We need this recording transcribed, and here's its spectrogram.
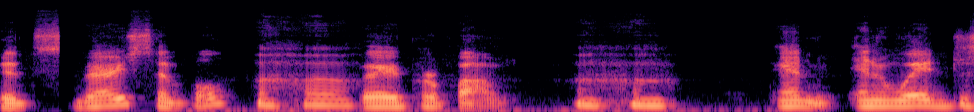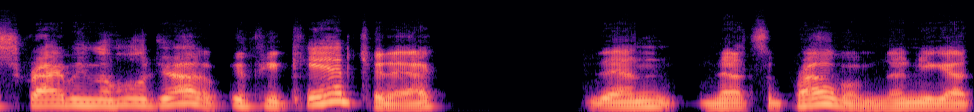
It's very simple, uh-huh. very profound. Uh-huh and in a way describing the whole job. If you can't connect, then that's the problem. Then you got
